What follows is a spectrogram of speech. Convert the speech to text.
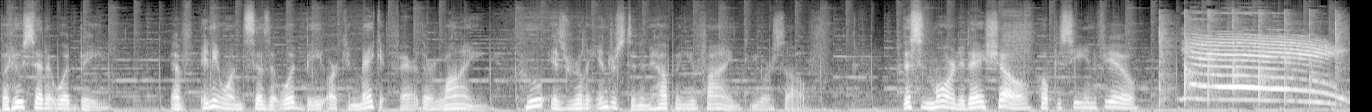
but who said it would be? If anyone says it would be or can make it fair, they're lying. Who is really interested in helping you find yourself? This and more in today's show. Hope to see you in a few. Yay!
